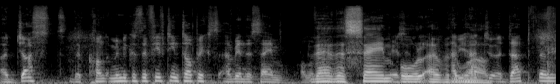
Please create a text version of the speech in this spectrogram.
adjust the con- I mean, because the 15 topics have been the same. All They're the same basically. all over Have the you had to adapt them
